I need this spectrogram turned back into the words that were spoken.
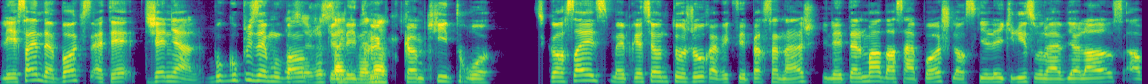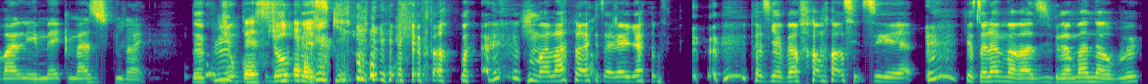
les scènes de boxe étaient géniales, beaucoup plus émouvantes que des minutes. trucs comme Creed 3. Scorsese m'impressionne toujours avec ses personnages. Il est tellement dans sa poche lorsqu'il écrit sur la violence envers les mecs masculins. De plus, Joe Pesci. À regarder parce que la performance est si réelle que cela m'a rendu vraiment nerveux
